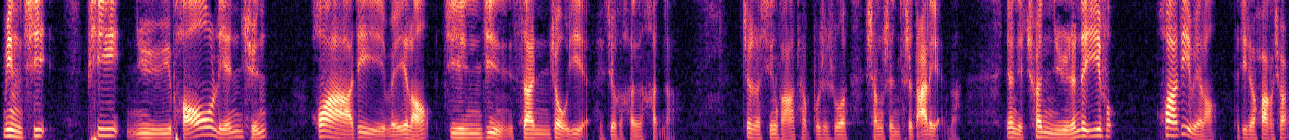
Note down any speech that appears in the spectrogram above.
命妻披女袍连裙，画地为牢，监禁三昼夜。这个很狠呐，这个刑罚他不是说伤身，是打脸呐，让你穿女人的衣服，画地为牢，在地上画个圈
